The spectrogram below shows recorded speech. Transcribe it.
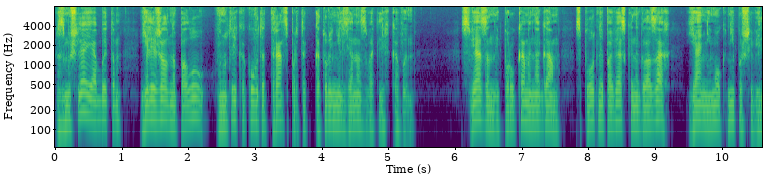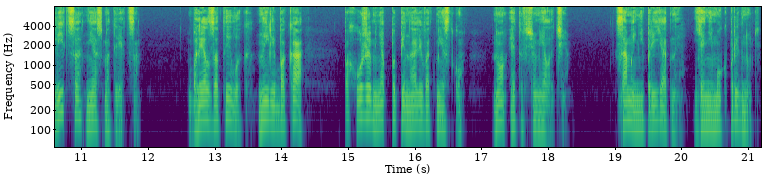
Размышляя об этом, я лежал на полу внутри какого-то транспорта, который нельзя назвать легковым. Связанный по рукам и ногам, с плотной повязкой на глазах, я не мог ни пошевелиться, ни осмотреться. Болел затылок, ныли бока. Похоже, меня попинали в отместку. Но это все мелочи. Самое неприятное — я не мог прыгнуть.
